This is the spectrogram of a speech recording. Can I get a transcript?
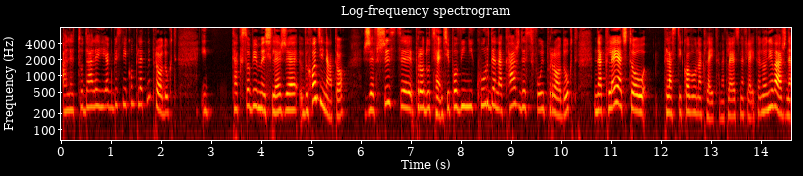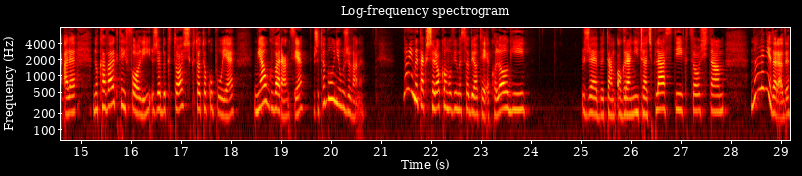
ale to dalej jakby jest niekompletny produkt. I tak sobie myślę, że wychodzi na to, że wszyscy producenci powinni, kurde, na każdy swój produkt naklejać tą plastikową naklejkę, naklejać naklejkę, no nieważne, ale no kawałek tej folii, żeby ktoś, kto to kupuje, miał gwarancję, że to było nieużywane. No i my tak szeroko mówimy sobie o tej ekologii, żeby tam ograniczać plastik, coś tam, no ale nie da rady.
